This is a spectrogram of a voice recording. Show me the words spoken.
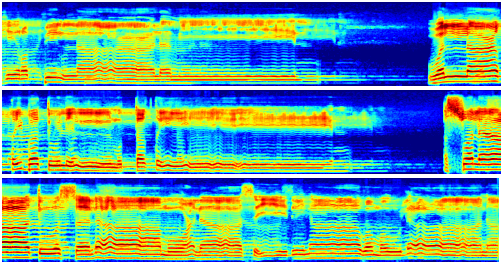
رب العالمين. والعاقبة للمتقين. الصلاة والسلام على سيدنا ومولانا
